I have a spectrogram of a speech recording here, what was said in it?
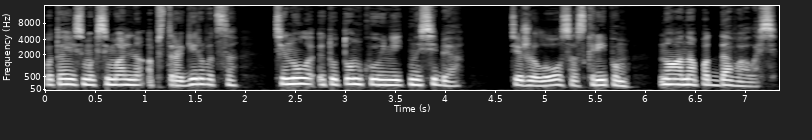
Пытаясь максимально абстрагироваться, тянула эту тонкую нить на себя. Тяжело, со скрипом, но она поддавалась.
